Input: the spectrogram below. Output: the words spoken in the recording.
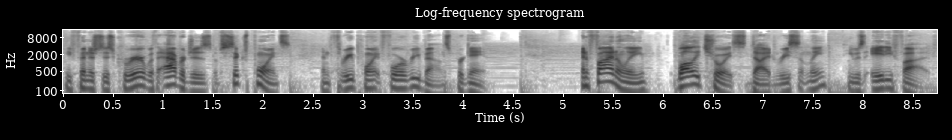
He finished his career with averages of six points and 3.4 rebounds per game. And finally, Wally Choice died recently. He was 85.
